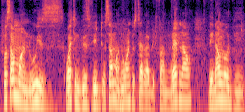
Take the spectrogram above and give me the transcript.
for someone who is watching this video someone who want to start rabbit farming right now they now know the,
